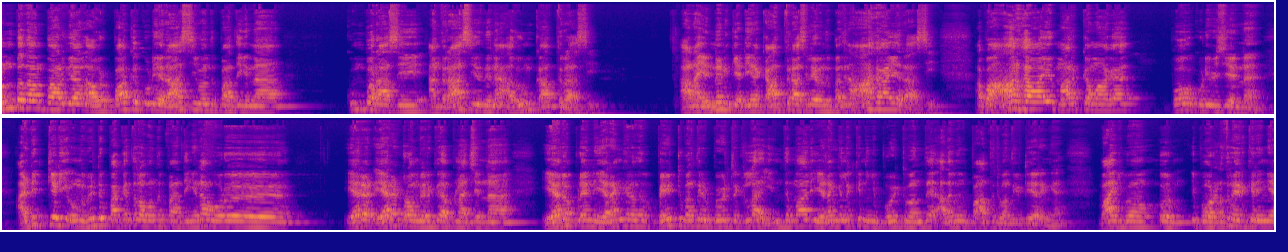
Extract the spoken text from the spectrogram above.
ஒன்பதாம் பார்வையால் அவர் பார்க்கக்கூடிய ராசி வந்து பார்த்தீங்கன்னா கும்ப ராசி. அந்த ராசி இருந்ததுன்னா அதுவும் காத்து ராசி. ஆனால் என்னன்னு கேட்டிங்கன்னா காத்து ராசியிலே வந்து பார்த்தீங்கன்னா ஆகாய ராசி. அப்போ ஆகாய மார்க்கமாக போகக்கூடிய விஷயம் என்ன? அடிக்கடி உங்கள் வீட்டு பக்கத்தில் வந்து பார்த்தீங்கன்னா ஒரு ஏர ஏரோட்ரோம் இருக்குது அப்படின்னாச்சுன்னா ஏரோப்ளேன் இறங்குறது போயிட்டு வந்து போயிட்டுருக்குல்ல இந்த மாதிரி இடங்களுக்கு நீங்கள் போயிட்டு வந்து அதை கொஞ்சம் பார்த்துட்டு வந்துக்கிட்டே இருங்க. வாங்கிப்போம் ஒரு இப்போ ஒரு இடத்துல இருக்கிறீங்க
